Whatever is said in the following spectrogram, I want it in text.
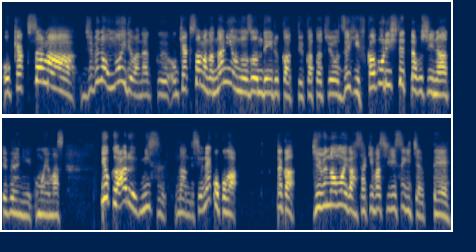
お客様、自分の思いではなく、お客様が何を望んでいるかっていう形をぜひ深掘りしていってほしいなっていうふうに思います。よくあるミスなんですよね、ここが。なんか、自分の思いが先走りすぎちゃって、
